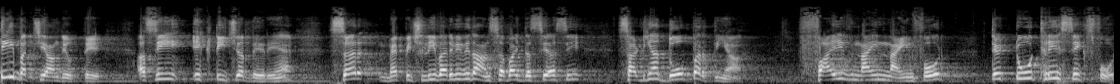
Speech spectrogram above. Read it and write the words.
30 ਬੱਚਿਆਂ ਦੇ ਉੱਤੇ। ਅਸੀਂ ਇੱਕ ਟੀਚਰ ਦੇ ਰਹੇ ਹਾਂ। ਸਰ, ਮੈਂ ਪਿਛਲੀ ਵਾਰ ਵੀ ਵਿਧਾਨ ਸਭਾ 'ਚ ਦੱਸਿਆ ਸੀ, ਸਾਡੀਆਂ ਦੋ ਭਰਤੀਆਂ 5994 ਤੇ 2364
